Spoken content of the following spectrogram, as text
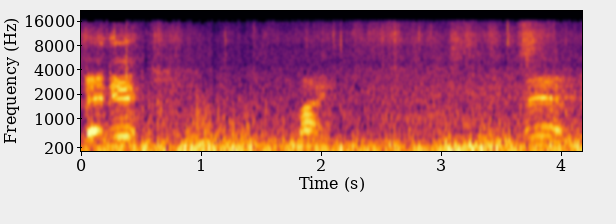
Bene? Vai. Fermo.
